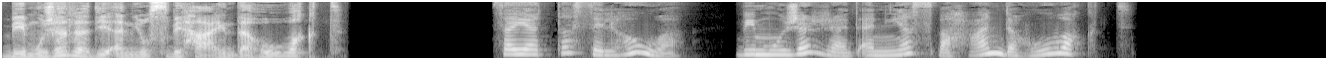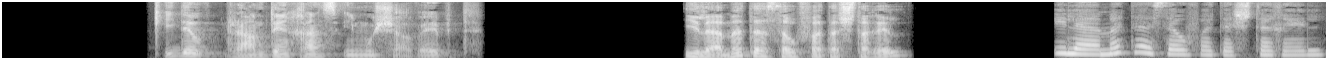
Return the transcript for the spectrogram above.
بمجرد أن يصبح عنده وقت سيتصل هو بمجرد أن يصبح عنده وقت კიდევ რამდენ ხანს იმუშავებთ? إلى متى سوف تشتغل؟ إلى متى سوف تشتغل؟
